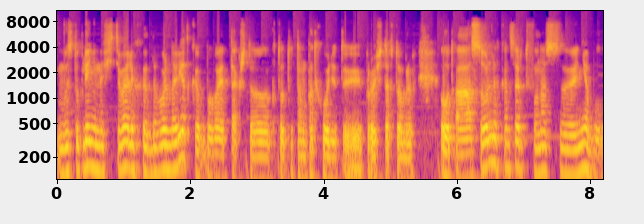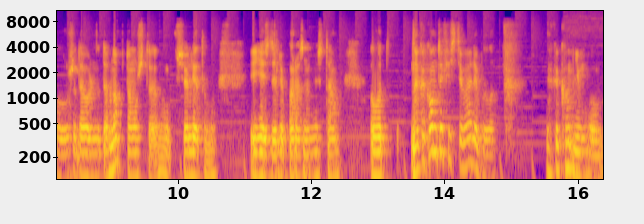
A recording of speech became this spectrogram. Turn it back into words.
выступлений на фестивалях довольно редко бывает так, что кто-то там подходит и просит автограф. Вот. А сольных концертов у нас э, не было уже довольно давно, потому что, ну, все лето мы ездили по разным местам. Вот. На каком-то фестивале было. На каком не помню.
